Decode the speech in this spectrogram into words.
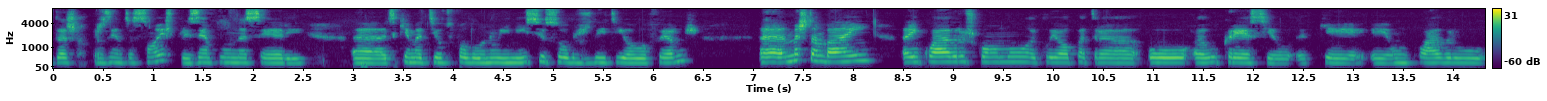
das representações, por exemplo, na série ah, de que a Matilde falou no início sobre Judite e Holofernes, ah, mas também em quadros como a Cleópatra ou a Lucrécia, que é, é um quadro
